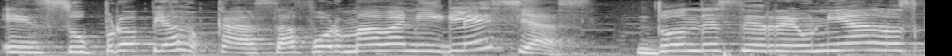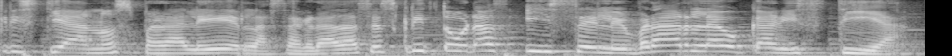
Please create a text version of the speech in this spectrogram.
en su propia casa formaban iglesias donde se reunían los cristianos para leer las Sagradas Escrituras y celebrar la Eucaristía.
